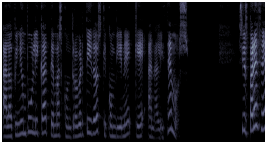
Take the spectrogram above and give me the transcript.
a la opinión pública temas controvertidos que conviene que analicemos. Si os parece,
